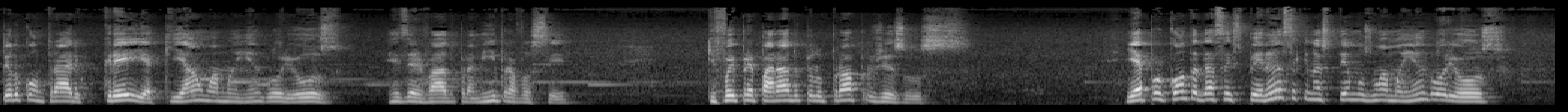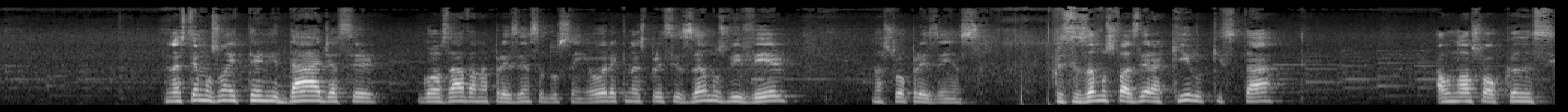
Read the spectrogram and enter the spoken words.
pelo contrário, creia que há um amanhã glorioso reservado para mim e para você, que foi preparado pelo próprio Jesus. E é por conta dessa esperança que nós temos um amanhã glorioso, que nós temos uma eternidade a ser gozada na presença do Senhor, é que nós precisamos viver na Sua presença. Precisamos fazer aquilo que está ao nosso alcance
